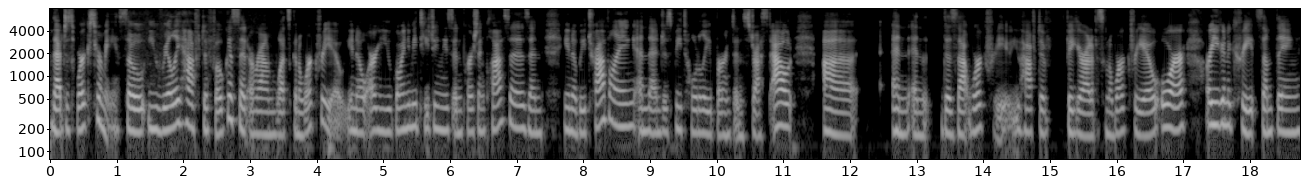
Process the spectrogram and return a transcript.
that just works for me. So you really have to focus it around what's going to work for you. You know, are you going to be teaching these in-person classes and, you know, be traveling and then just be totally burnt and stressed out? Uh, and and does that work for you you have to figure out if it's going to work for you or are you going to create something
